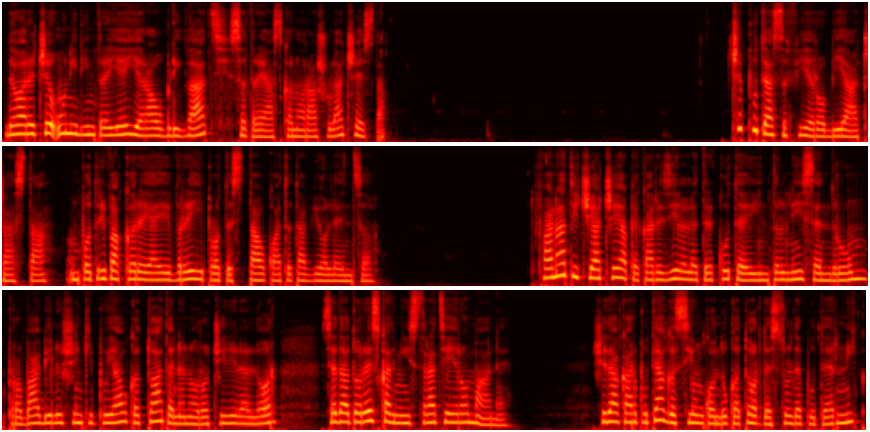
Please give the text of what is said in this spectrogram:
deoarece unii dintre ei erau obligați să trăiască în orașul acesta. Ce putea să fie robia aceasta, împotriva căreia evreii protestau cu atâta violență? Fanaticii aceia pe care zilele trecute îi întâlnise în drum, probabil își închipuiau că toate nenorocirile lor se datoresc administrației romane. Și dacă ar putea găsi un conducător destul de puternic,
